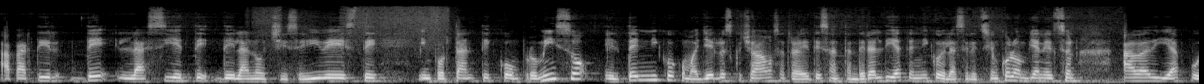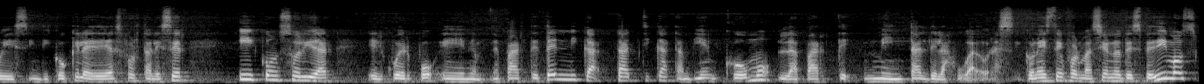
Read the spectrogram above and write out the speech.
a partir de las 7 de la noche. Se vive este importante compromiso. El técnico, como ayer lo escuchábamos a través de Santander al Día, técnico de la Selección Colombia, Nelson Abadía, pues indicó que la idea es fortalecer y consolidar el cuerpo en parte técnica, táctica, también como la parte mental de las jugadoras. Y con esta información nos despedimos.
